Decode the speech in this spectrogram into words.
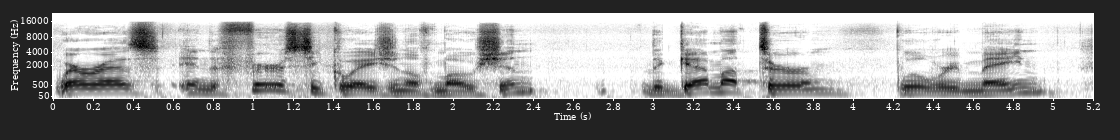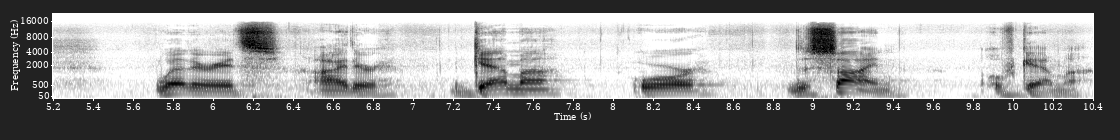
Whereas in the first equation of motion, the gamma term will remain, whether it's either gamma or the sine of gamma.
